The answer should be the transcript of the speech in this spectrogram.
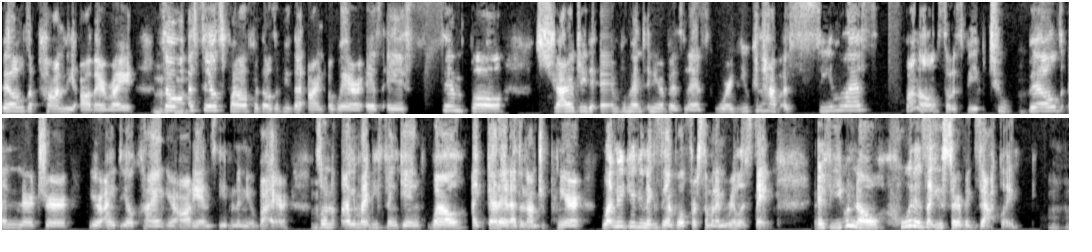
builds upon the other right mm-hmm. so a sales funnel for those of you that aren't aware is a simple strategy to implement in your business where you can have a seamless funnel so to speak to build and nurture your ideal client, your audience, even a new buyer. Mm-hmm. So now you might be thinking, well, I get it as an entrepreneur. Let me give you an example for someone in real estate. If you know who it is that you serve exactly, mm-hmm.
